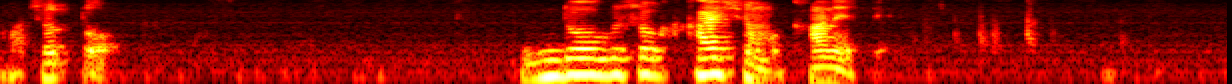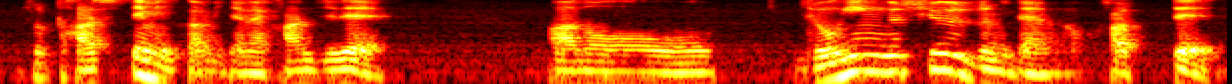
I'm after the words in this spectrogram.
まあちょっと、運動不足解消も兼ねて、ちょっと走ってみるかみたいな感じで、あのージョギングシューズみたいなのを買って、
